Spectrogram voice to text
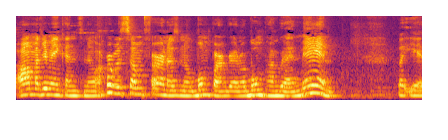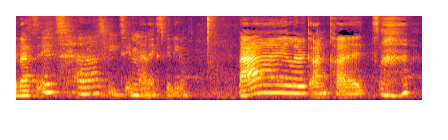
All my Jamaicans know. And probably some foreigners know bump and grind or bump and grind, man. But yeah, that's it. And I'll speak to you in my next video. Bye, Lyric Uncut.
